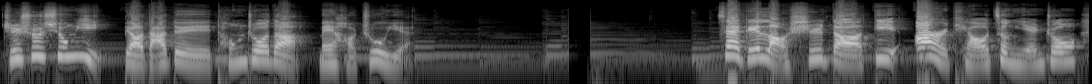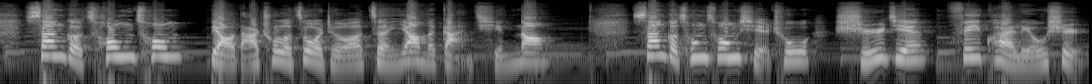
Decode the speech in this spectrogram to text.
直抒胸臆，表达对同桌的美好祝愿。在给老师的第二条赠言中，三个匆匆表达出了作者怎样的感情呢？三个匆匆写出时间飞快流逝，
